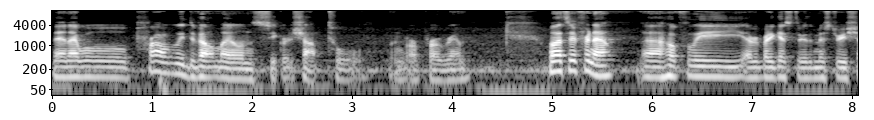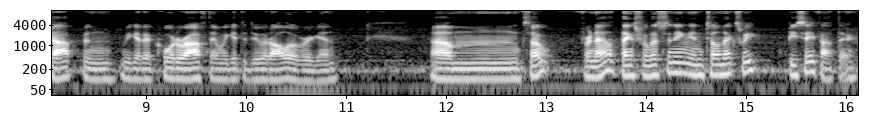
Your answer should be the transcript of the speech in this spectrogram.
then I will probably develop my own secret shop tool or program. Well, that's it for now. Uh, hopefully, everybody gets through the mystery shop and we get a quarter off, then we get to do it all over again. Um, so, for now, thanks for listening. Until next week, be safe out there.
